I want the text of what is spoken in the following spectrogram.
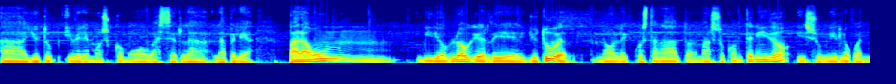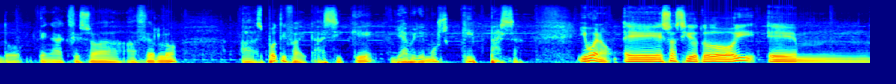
a YouTube y veremos cómo va a ser la, pelea. Para un videoblogger de youtuber no le cuesta nada tomar su contenido y subirlo cuando tenga acceso a hacerlo a Spotify. Así que ya veremos qué pasa. Y bueno, eh, eso ha sido todo hoy. Em,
